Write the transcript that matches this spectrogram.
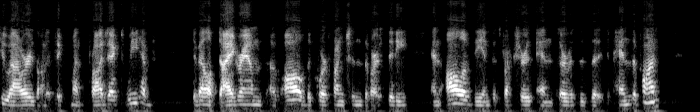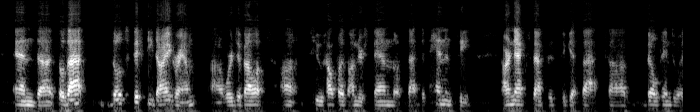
two hours on a six-month project. We have developed diagrams of all of the core functions of our city and all of the infrastructure and services that it depends upon. And uh, so that those 50 diagrams uh, were developed uh, to help us understand the, that dependency. Our next step is to get that uh, built into a,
